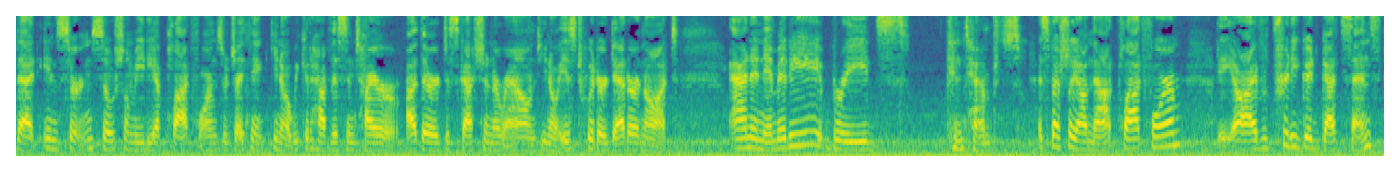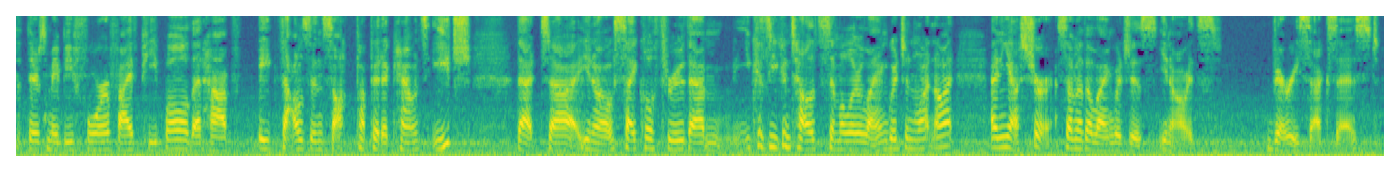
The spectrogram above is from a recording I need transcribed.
that in certain social media platforms, which I think, you know, we could have this entire other discussion around, you know, is Twitter dead or not? Anonymity breeds contempt, especially on that platform. I have a pretty good gut sense that there's maybe four or five people that have 8,000 sock puppet accounts each that, uh, you know, cycle through them because you can tell it's similar language and whatnot. And yeah, sure, some of the languages, you know, it's very sexist.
